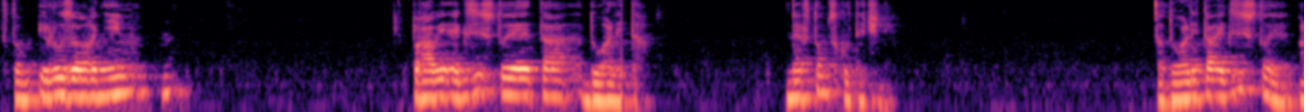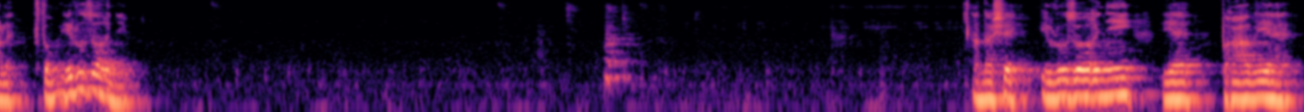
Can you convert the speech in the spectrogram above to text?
v tom iluzorním hm, právě existuje ta dualita. Ne v tom skutečném. Ta dualita existuje, ale v tom iluzorním. A naše iluzorní je právě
